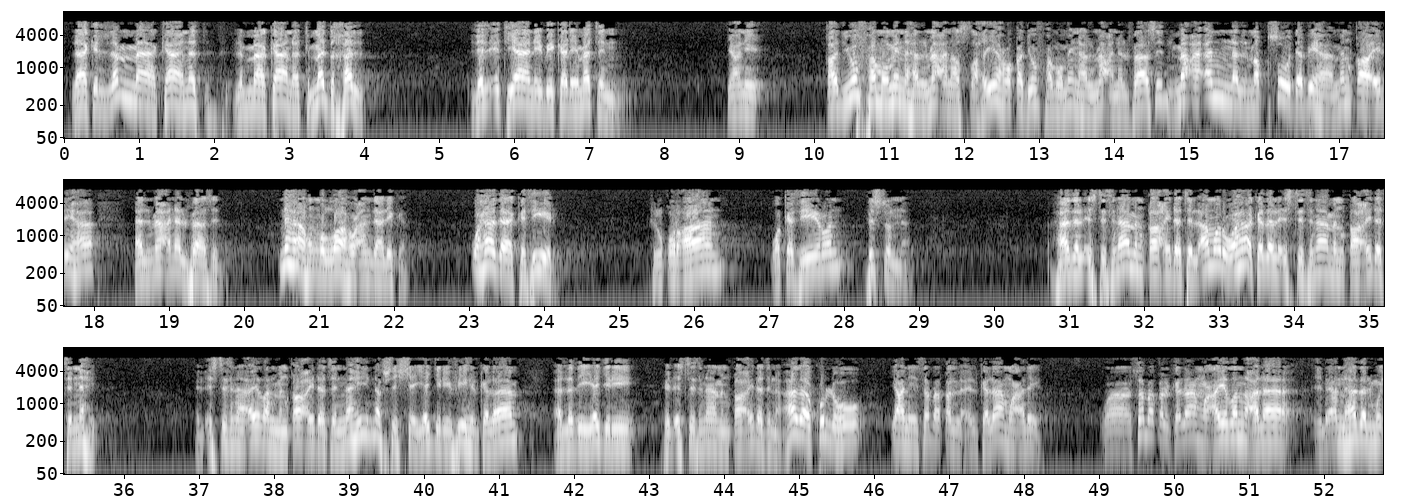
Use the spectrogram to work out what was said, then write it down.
لكن لما كانت لما كانت مدخل للإتيان بكلمة يعني قد يفهم منها المعنى الصحيح وقد يفهم منها المعنى الفاسد مع أن المقصود بها من قائلها المعنى الفاسد. نهاهم الله عن ذلك. وهذا كثير في القرآن وكثير في السنة. هذا الاستثناء من قاعدة الأمر وهكذا الاستثناء من قاعدة النهي. الاستثناء أيضا من قاعدة النهي نفس الشيء يجري فيه الكلام الذي يجري في الاستثناء من قاعدة النهي. هذا كله يعني سبق الكلام عليه. وسبق الكلام أيضا على لأن هذا الم...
